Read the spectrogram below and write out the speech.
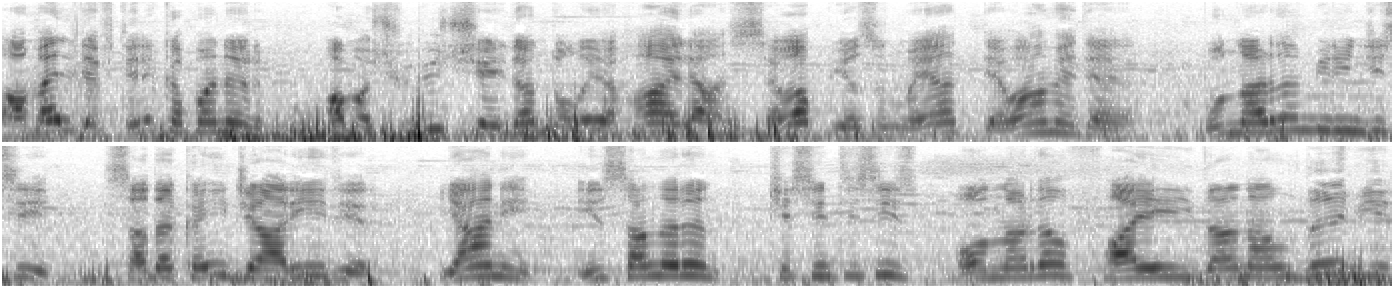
amel defteri kapanır ama şu üç şeyden dolayı hala sevap yazılmaya devam eder. Bunlardan birincisi sadakayı caridir. Yani insanların kesintisiz onlardan faydalandığı bir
